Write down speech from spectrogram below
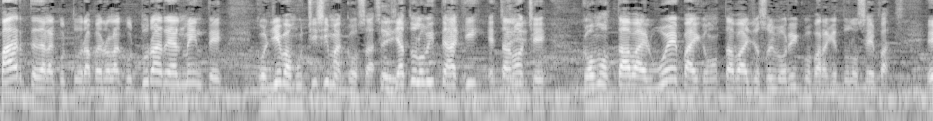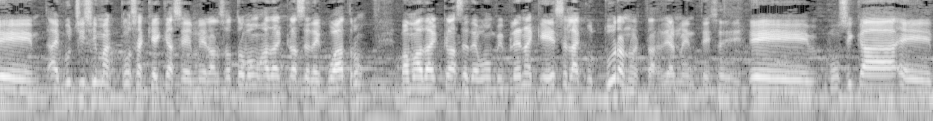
parte de la cultura, pero la cultura realmente conlleva muchísimas cosas. Y ya tú lo viste aquí esta noche, cómo estaba el huepa y cómo estaba Yo Soy Boricua, para que tú lo sepas. Eh, hay muchísimas cosas que hay que hacer. Mira, nosotros vamos a dar clases de cuatro, vamos a dar clases de bomba y plena, que es la cultura nuestra realmente. Eh, música, eh,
